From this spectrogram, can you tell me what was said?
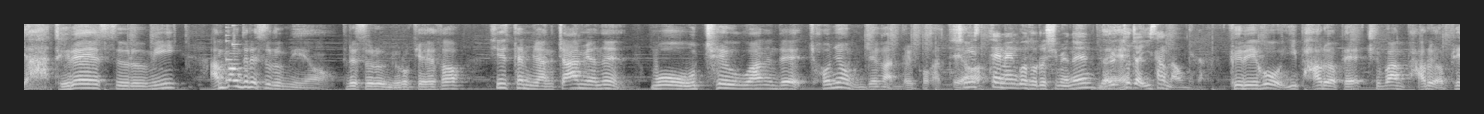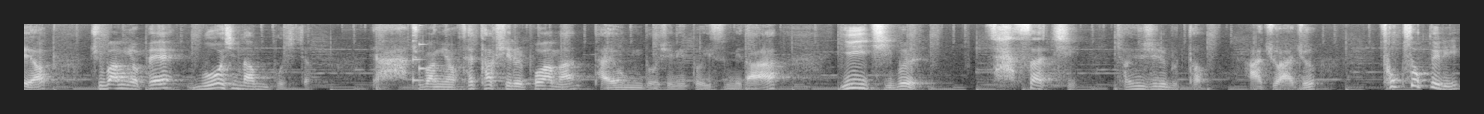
야 드레스룸이 안방 드레스룸이에요. 드레스룸 이렇게 해서 시스템장 짜면은 뭐 옷 채우고 하는데 전혀 문제가 안 될 것 같아요. 시스템 행거 누르시면은 네. 12자 이상 나옵니다. 그리고 이 바로 옆에 주방 바로 옆에요. 주방 옆에 무엇이 나면 보시죠. 야, 주방 옆 세탁실을 포함한 다용도실이 또 있습니다. 이 집을 샅샅이 전실부터 아주 아주 속속들이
